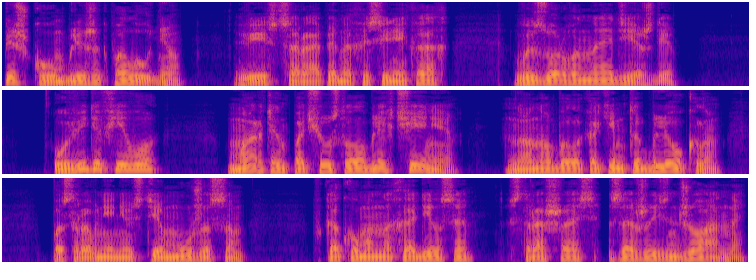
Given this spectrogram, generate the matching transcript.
пешком ближе к полудню, весь в царапинах и синяках, в изорванной одежде. Увидев его, Мартин почувствовал облегчение, но оно было каким-то блеклым по сравнению с тем ужасом, в каком он находился, страшась за жизнь Джоанны.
